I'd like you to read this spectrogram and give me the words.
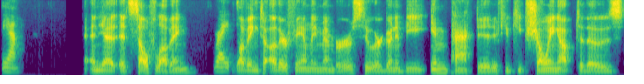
Yeah. And yet it's self loving, right? Loving to other family members who are going to be impacted if you keep showing up to those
